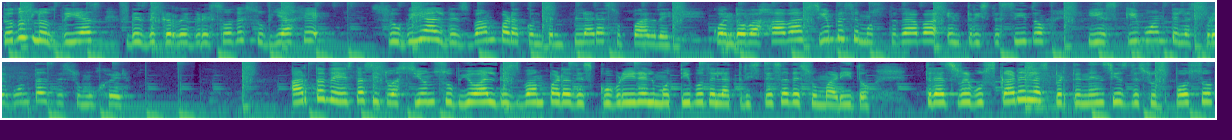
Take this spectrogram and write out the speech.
Todos los días, desde que regresó de su viaje, subía al desván para contemplar a su padre. Cuando bajaba siempre se mostraba entristecido y esquivo ante las preguntas de su mujer. Harta de esta situación, subió al desván para descubrir el motivo de la tristeza de su marido. Tras rebuscar en las pertenencias de su esposo,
